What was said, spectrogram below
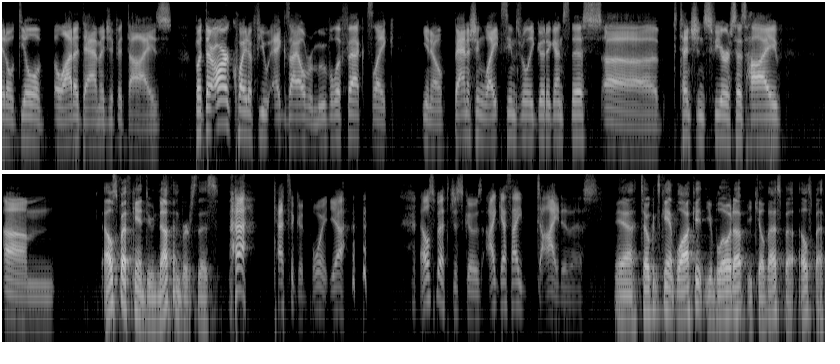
it'll deal a lot of damage if it dies. But there are quite a few exile removal effects, like, you know, Banishing Light seems really good against this. Uh, Detention Sphere says hi. Um, Elspeth can't do nothing versus this. that's a good point, yeah. Elspeth just goes, I guess I die to this. Yeah, tokens can't block it. You blow it up. You kill Elspeth. Elspeth.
